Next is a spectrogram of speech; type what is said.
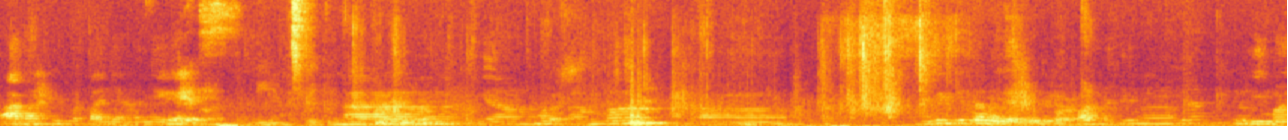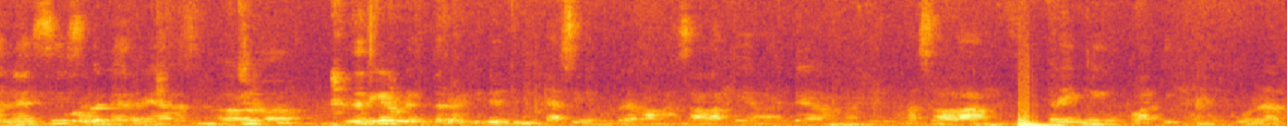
arahin pertanyaannya ya. Yes. Iya. Uh, yang pertama, uh, mungkin kita melihat ke depan di mana sih sebenarnya uh, tadi kan udah teridentifikasi nih beberapa masalah ya ada masalah training pelatihan yang kurang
